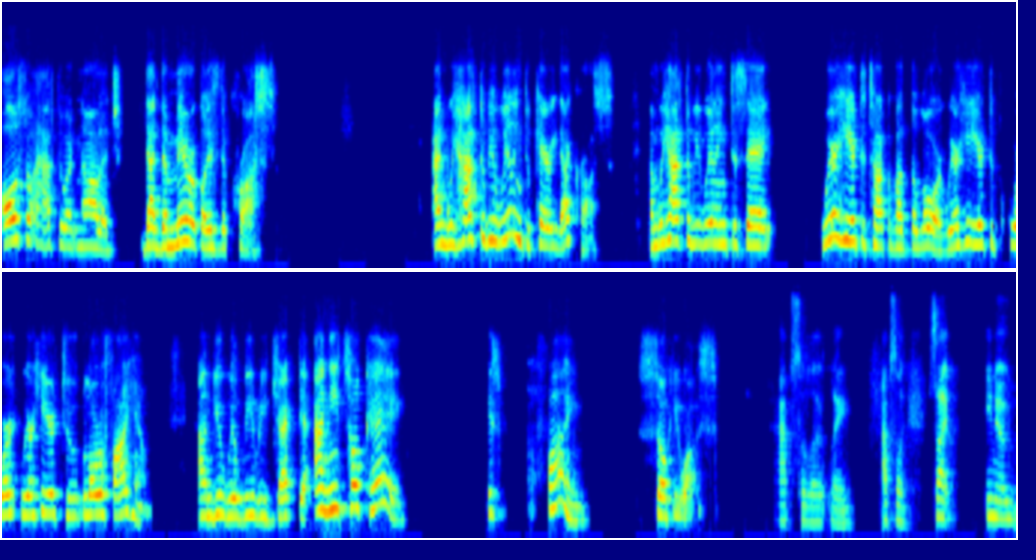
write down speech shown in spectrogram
also have to acknowledge that the miracle is the cross. And we have to be willing to carry that cross. And we have to be willing to say, we're here to talk about the Lord. We're here to we're, we're here to glorify him. And you will be rejected. And it's okay. It's fine. So he was. Absolutely absolutely it's like you know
